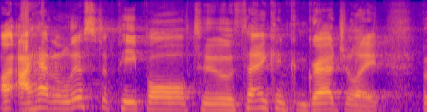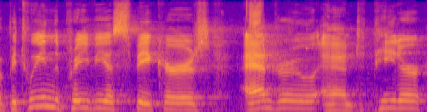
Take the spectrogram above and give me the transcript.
I, I had a list of people to thank and congratulate, but between the previous speakers, Andrew and Peter,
